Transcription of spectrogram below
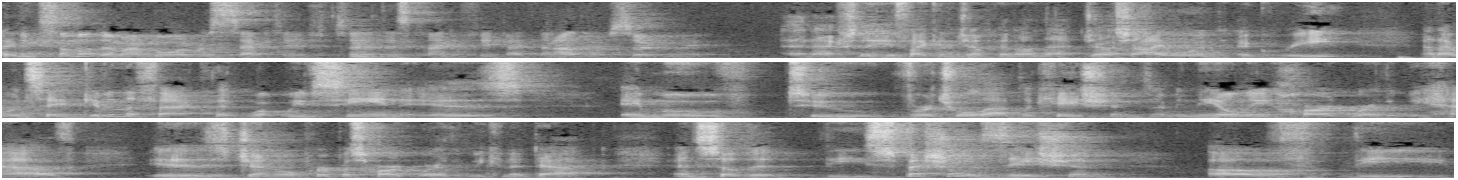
I think some of them are more receptive to mm. this kind of feedback than others, certainly. And actually, if I can jump in on that, Josh, I would agree. And I would say, given the fact that what we've seen is a move to virtual applications, I mean, the only hardware that we have is general purpose hardware that we can adapt. And so that the specialization of the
